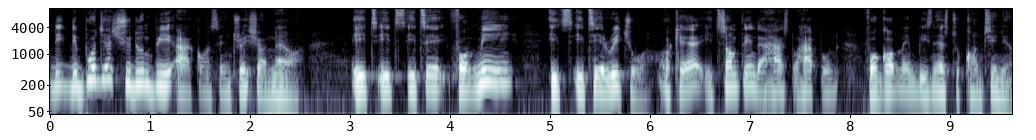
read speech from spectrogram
the, the budget shouldn't be our concentration now. It, it's, it's a, for me, it's, it's a ritual, okay? It's something that has to happen for government business to continue.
